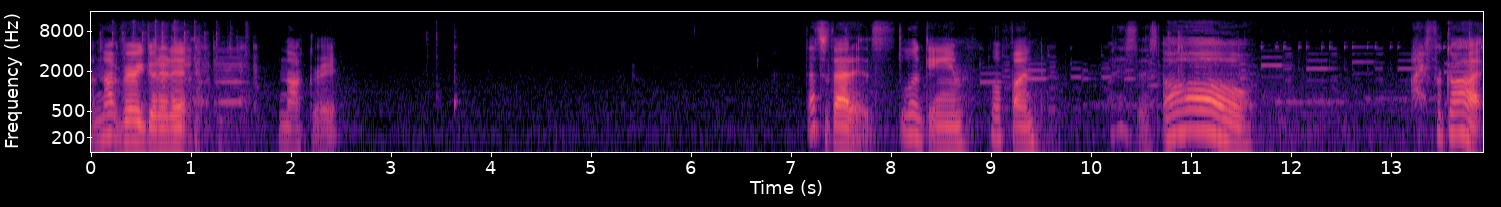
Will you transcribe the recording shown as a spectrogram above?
I'm not very good at it. Not great. That's what that is. A little game. A little fun. What is this? Oh! Forgot.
